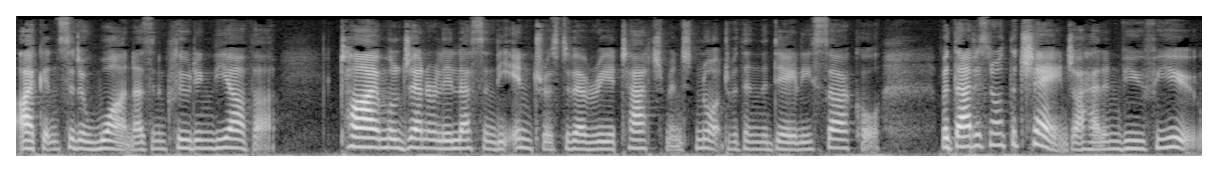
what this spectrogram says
I consider one as including the other. Time will generally lessen the interest of every attachment not within the daily circle; but that is not the change I had in view for you.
